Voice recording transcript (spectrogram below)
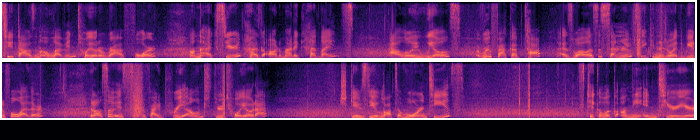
2011 Toyota RAV4. On the exterior it has automatic headlights, alloy wheels, a roof rack up top, as well as a sunroof so you can enjoy the beautiful weather. It also is certified pre-owned through Toyota which gives you lots of warranties. Take a look on the interior.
